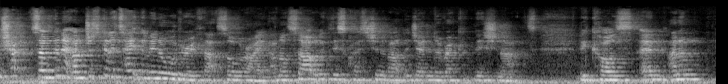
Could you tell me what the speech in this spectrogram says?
So I'm, gonna, I'm just going to take them in order if that's all right, and I'll start with this question about the Gender Recognition Act, because, um, and I'm,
